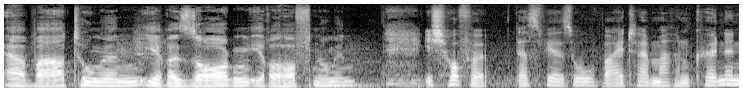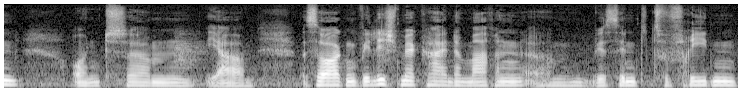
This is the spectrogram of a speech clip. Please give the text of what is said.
Erwartungen, Ihre Sorgen, Ihre Hoffnungen? Ich hoffe, dass wir so weitermachen können. Und ähm, ja, Sorgen will ich mir keine machen. Ähm, wir sind zufrieden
